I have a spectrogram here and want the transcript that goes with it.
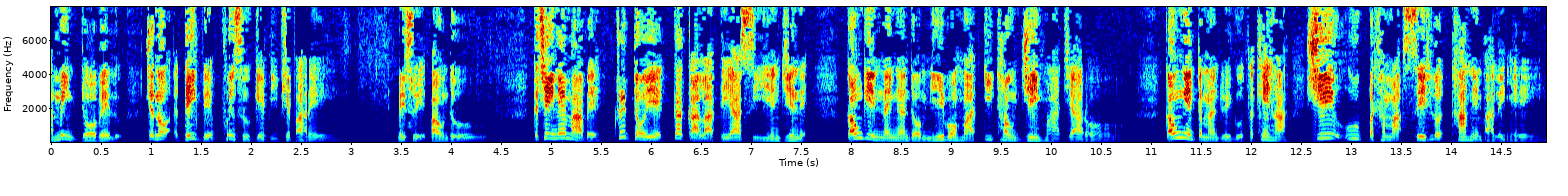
အမိန့်တော်ပဲလို့ကျွန်တော်အတိတ်ပဲဖွင့်ဆိုခဲ့ပြီးဖြစ်ပါတယ်မိတ်ဆွေအပေါင်းတို့တစ်ချိန်တည်းမှာပဲခရစ်တော်ရဲ့ကပ်ကာလတရားစီရင်ခြင်းနဲ့ကောင်းကင်နိုင်ငံတော်မြေပေါ်မှာတည်ထောင်ခြင်းမှာကြတော့ကောင်းကင်တမန်တွေကိုသခင်ဟာရှေးဦးပထမစေလွတ်ထားနှင်ပါလိမ့်မယ်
